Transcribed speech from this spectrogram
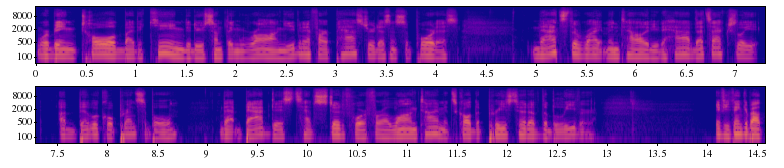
we're being told by the king to do something wrong even if our pastor doesn't support us that's the right mentality to have. That's actually a biblical principle that Baptists have stood for for a long time. It's called the priesthood of the believer. If you think about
